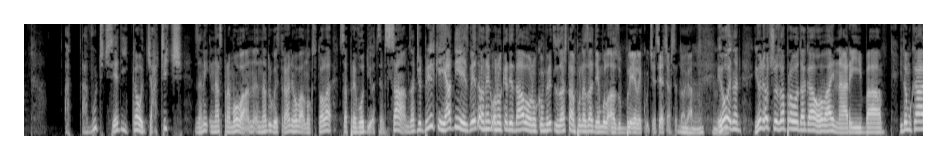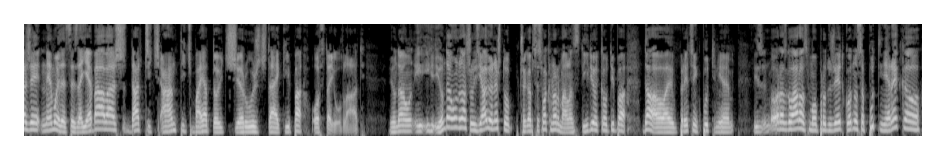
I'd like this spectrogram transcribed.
a, a Vučić sjedi kao Đačić, za naspram ova, na drugoj strani ovalnog stola sa prevodiocem sam. Znači, otprilike jadnije je izgledao nego ono kad je davao onu konferenciju za štampu na zadnjem ulazu Blijele kuće, sjećaš se toga. Mhm, mhm. I, ovo znači, I on je očeo zapravo da ga ovaj nariba i da mu kaže, nemoj da se zajebavaš, Dačić, Antić, Bajatović, Ružić, ta ekipa ostaju u vladi. I onda on, i, i onda on izjavio nešto čega bi se svak normalan stidio kao tipa da ovaj predsjednik Putin je iz, razgovarali smo o produžetku odnosa. Putin je rekao,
